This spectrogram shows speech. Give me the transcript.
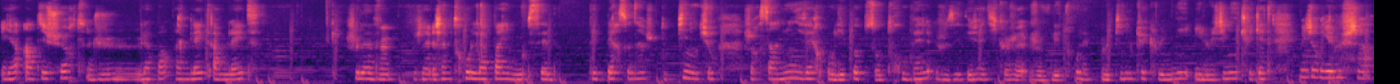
il y a un t-shirt du lapin I'm late. Je la veux. J'aime trop le lapin, il m'obsède. Des personnages de Pinocchio. Genre c'est un univers où les pop sont trop belles. Je vous ai déjà dit que je, voulais trop le Pinocchio avec le nez et le génie cricket. Mais genre il y a le chat,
